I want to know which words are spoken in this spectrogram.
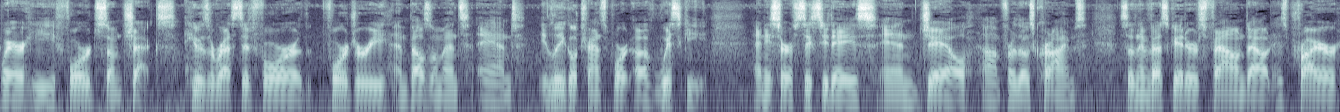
where he forged some checks. He was arrested for forgery, embezzlement, and illegal transport of whiskey and he served 60 days in jail um, for those crimes. So the investigators found out his prior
